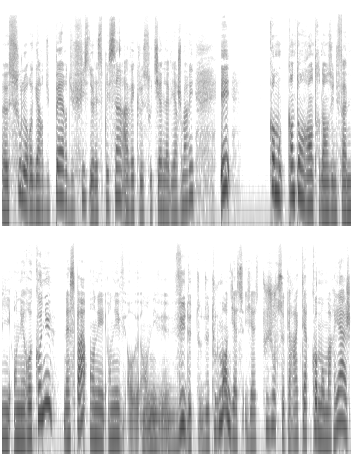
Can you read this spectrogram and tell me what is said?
euh, sous le regard du Père, du Fils, de l'Esprit Saint, avec le soutien de la Vierge Marie. Et comme quand on rentre dans une famille, on est reconnu, n'est-ce pas? On est, on, est, on est vu de, de tout le monde. Il y, a, il y, a, toujours ce caractère, comme au mariage,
